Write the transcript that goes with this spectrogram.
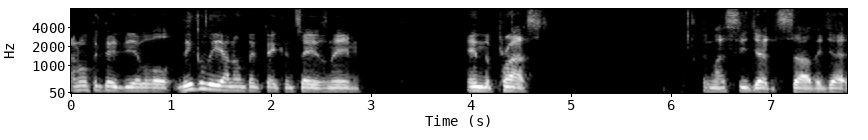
I don't think they'd be able legally. I don't think they can say his name in the press unless he gets uh, they get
